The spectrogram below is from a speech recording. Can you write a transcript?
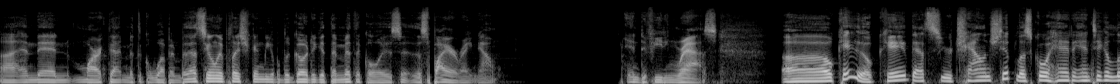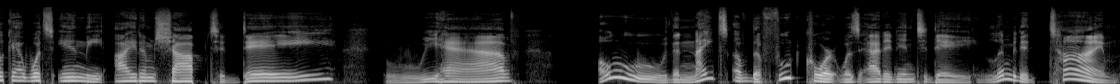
uh, and then mark that mythical weapon. But that's the only place you're going to be able to go to get the mythical is the Spire right now in defeating Raz. Uh, okay, okay, that's your challenge tip. Let's go ahead and take a look at what's in the item shop today. We have oh, the Knights of the Food Court was added in today, limited time.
